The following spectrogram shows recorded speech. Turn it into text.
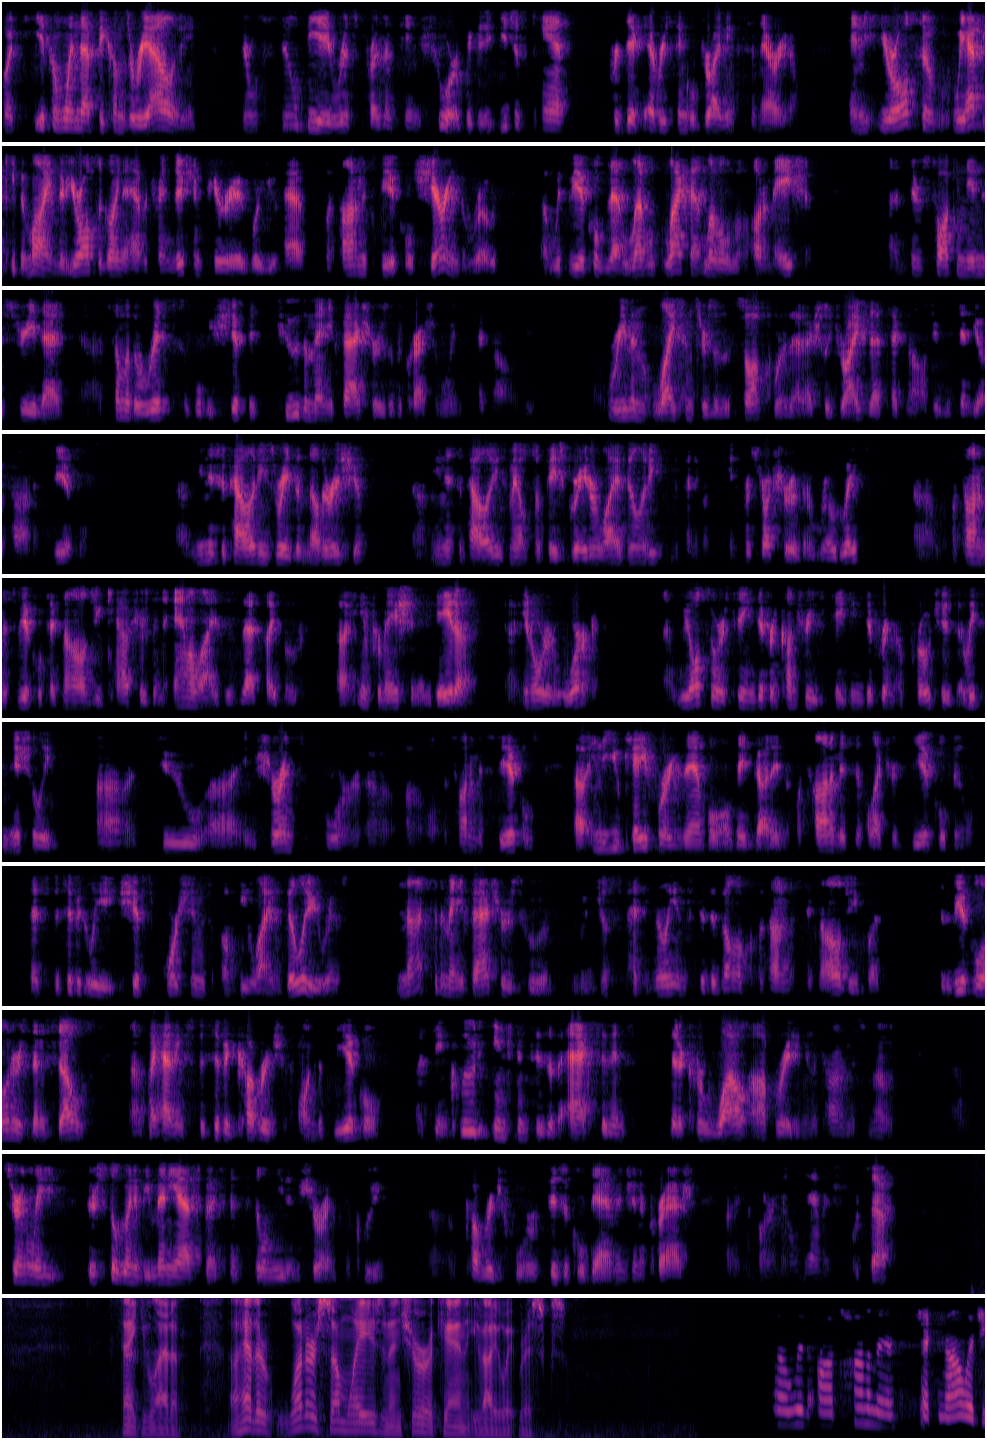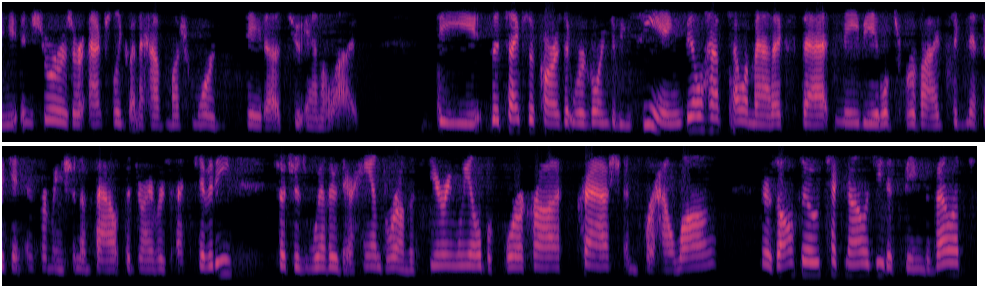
But if and when that becomes a reality, there will still be a risk present to insure because you just can't predict every single driving scenario. And you're also, we have to keep in mind that you're also going to have a transition period where you have autonomous vehicles sharing the road uh, with vehicles that level, lack that level of automation. Uh, there's talk in the industry that uh, some of the risks will be shifted to the manufacturers of the crash avoidance technology, or even licensors of the software that actually drives that technology within the autonomous vehicle. Uh, municipalities raise another issue. Uh, municipalities may also face greater liability depending on the infrastructure of their roadways. Uh, autonomous vehicle technology captures and analyzes that type of uh, information and data uh, in order to work. Uh, we also are seeing different countries taking different approaches, at least initially, uh, to insurance for autonomous vehicles. in the UK, for example, they've got an autonomous electric vehicle bill that specifically shifts portions of the liability risk not to the manufacturers who have just spent millions to develop autonomous technology, but the vehicle owners themselves uh, by having specific coverage on the vehicle uh, to include instances of accidents that occur while operating in autonomous mode. Um, certainly, there's still going to be many aspects that still need insurance, including uh, coverage for physical damage in a crash, uh, environmental damage, or theft. Thank you, Vlada. Uh, Heather, what are some ways an insurer can evaluate risks? Autonomous technology, insurers are actually going to have much more data to analyze. The, the types of cars that we're going to be seeing, they'll have telematics that may be able to provide significant information about the driver's activity, such as whether their hands were on the steering wheel before a crash and for how long. There's also technology that's being developed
